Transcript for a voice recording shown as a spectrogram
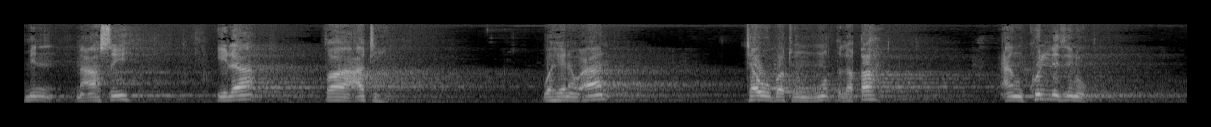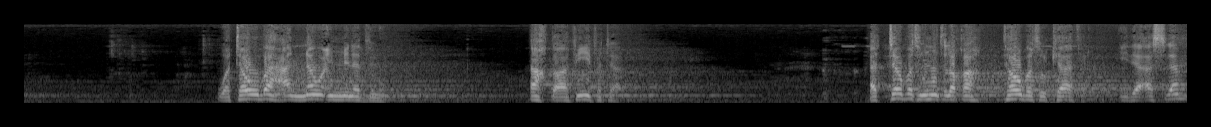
من معاصيه إلى طاعته. وهي نوعان توبة مطلقة عن كل الذنوب وتوبة عن نوع من الذنوب. أخطأ فيه فتاب التوبة المطلقة توبة الكافر. إذا أسلم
